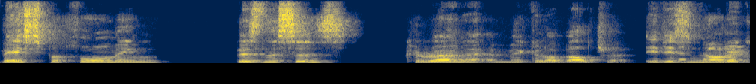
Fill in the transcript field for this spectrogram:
best performing businesses? Corona and Michelob Ultra. It is not a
